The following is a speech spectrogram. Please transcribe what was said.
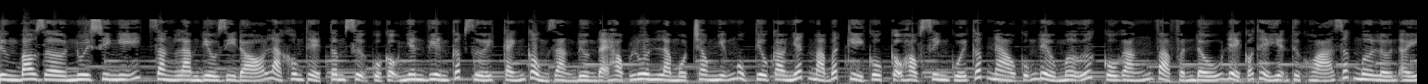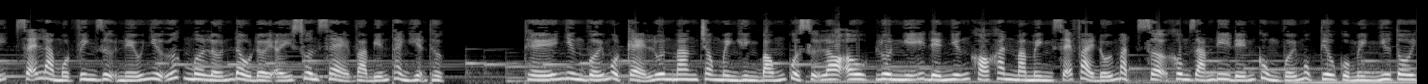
Đừng bao giờ nuôi suy nghĩ rằng làm điều gì đó là không thể. Tâm sự của cậu nhân viên cấp dưới cánh cổng giảng đường đại học luôn là một trong những mục tiêu cao nhất mà bất kỳ cô, cậu học sinh cuối cấp nào cũng đều mơ ước, cố gắng và phấn đấu để có thể hiện thực hóa giấc mơ lớn ấy. Sẽ là một vinh dự nếu như ước mơ lớn đầu đời ấy suôn sẻ và biến thành hiện thực. Thế nhưng với một kẻ luôn mang trong mình hình bóng của sự lo âu, luôn nghĩ đến những khó khăn mà mình sẽ phải đối mặt, sợ không dám đi đến cùng với mục tiêu của mình như tôi,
